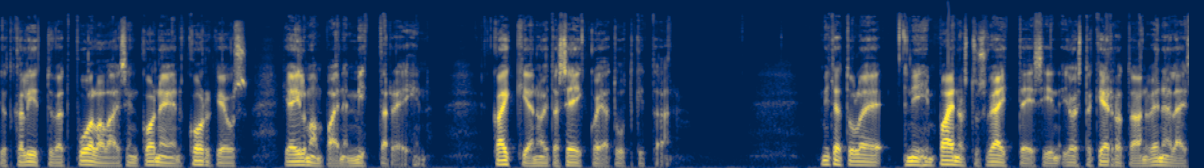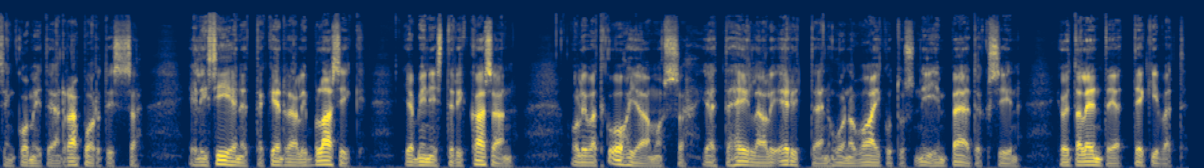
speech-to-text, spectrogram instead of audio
jotka liittyvät puolalaisen koneen korkeus- ja ilmanpainemittareihin. Kaikkia noita seikkoja tutkitaan. Mitä tulee niihin painostusväitteisiin, joista kerrotaan venäläisen komitean raportissa, eli siihen, että kenraali Blasik ja ministeri Kasan olivat ohjaamossa ja että heillä oli erittäin huono vaikutus niihin päätöksiin, joita lentäjät tekivät,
